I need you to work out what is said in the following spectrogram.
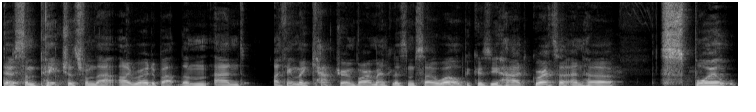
there's some pictures from that. I wrote about them, and I think they capture environmentalism so well because you had Greta and her spoilt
